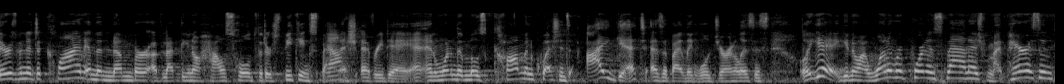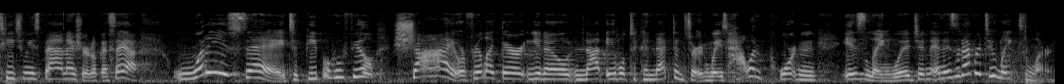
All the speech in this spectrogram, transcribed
there's been a decline in the number of Latino households that are speaking Spanish every day. And, and one of the most common questions I get as a bilingual journalist is, oh yeah, you know, I want to report in Spanish, but my parents didn't teach me Spanish or lo que sea. What do you say to people who feel shy or feel like they're, you know, not able to connect in certain ways? How important is language and, and is it ever too late to learn?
